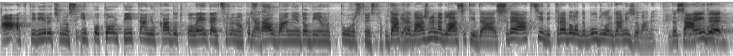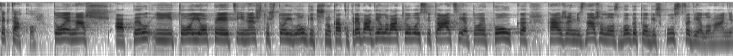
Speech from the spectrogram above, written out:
a aktivirat ćemo se i po tom pitanju kad od kolega i Crvenog krsta Albanije dobijemo tu vrstu instrukcija. Dakle, važno je naglasiti da sve akcije bi trebalo da budu organizovane, da se ne ide tek tako. To je naš apel i to je opet i nešto što je logično kako treba djelovati u ovoj situaciji, a to je pouka, kažem, iz nažalost bogatog iskustva djelovanja.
